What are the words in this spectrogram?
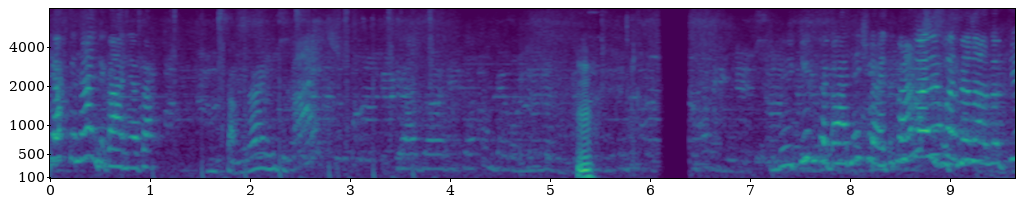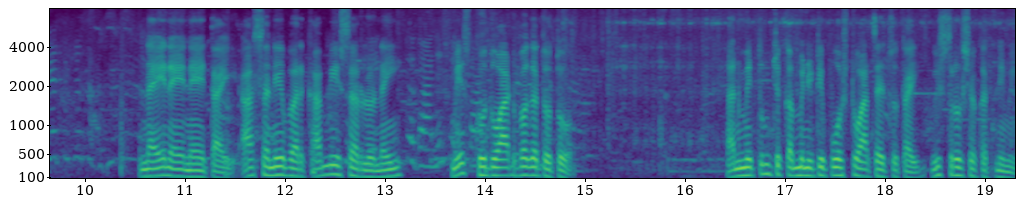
जास्त नाही नाही नाही ताई. असं नाही बरं का. मी विसरलो नाही. मीच खुद वाट बघत होतो. आणि मी तुमची कम्युनिटी पोस्ट वाचायचो ताई. विसरू शकत नाही मी.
